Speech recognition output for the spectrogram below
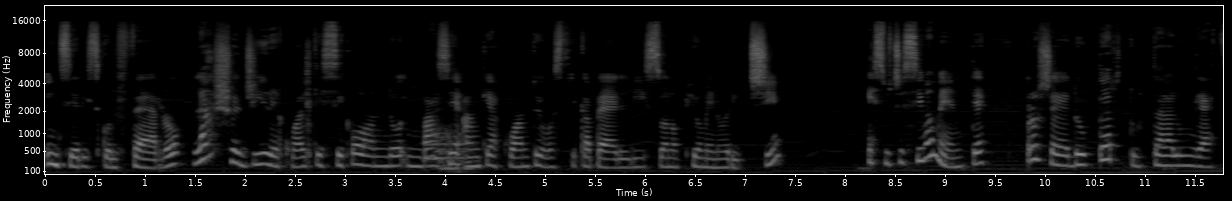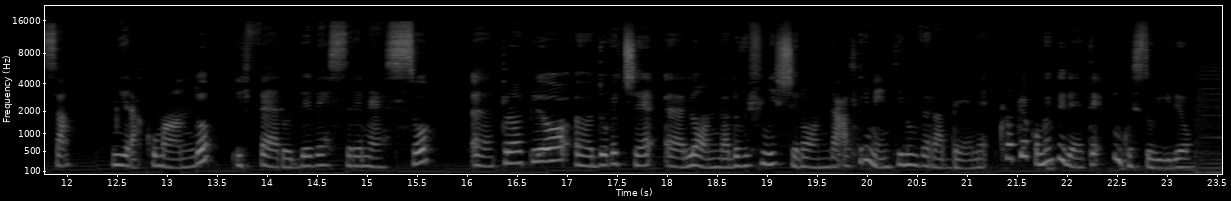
inserisco il ferro, lascio agire qualche secondo in base anche a quanto i vostri capelli sono più o meno ricci e successivamente procedo per tutta la lunghezza. Mi raccomando, il ferro deve essere messo eh, proprio eh, dove c'è eh, l'onda, dove finisce l'onda, altrimenti non verrà bene, proprio come vedete in questo video.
